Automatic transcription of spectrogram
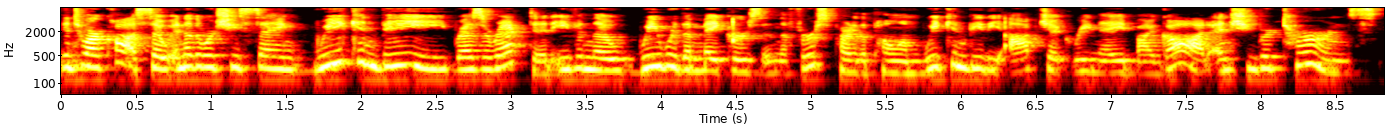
into our cause. So in other words, she's saying we can be resurrected, even though we were the makers in the first part of the poem, we can be the object remade by God. And she returns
